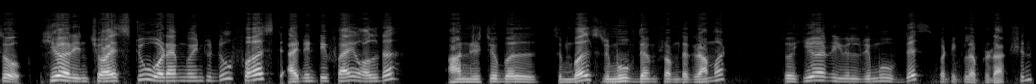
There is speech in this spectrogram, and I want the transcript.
So, here in choice 2 what I am going to do first identify all the unreachable symbols remove them from the grammar. So, here you will remove this particular production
